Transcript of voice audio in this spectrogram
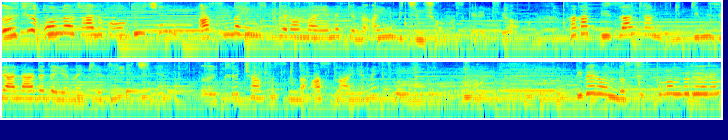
Öykü 14 aylık olduğu için aslında henüz biberondan yemek yerine ayını bitirmiş olması gerekiyor. Fakat biz zaten gittiğimiz yerlerde de yemek yediği için Öykü çantasında asla yemek bulundurmuyorum. Biberonda süt bulunduruyorum.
